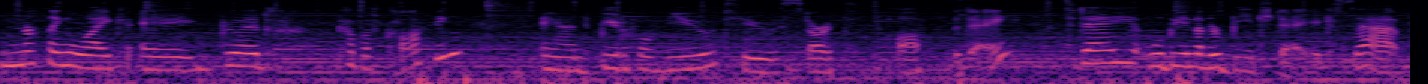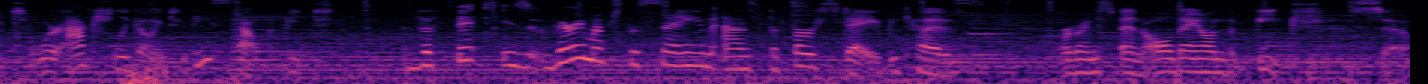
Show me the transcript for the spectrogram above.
Nothing like a good cup of coffee and beautiful view to start off the day. Today will be another beach day, except we're actually going to the South Beach. The fit is very much the same as the first day because we're going to spend all day on the beach, so.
